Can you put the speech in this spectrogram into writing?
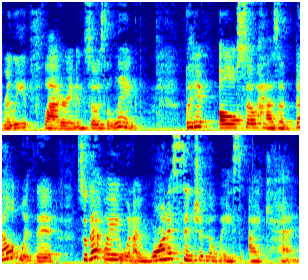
really flattering and so is the length, but it also has a belt with it. So that way, when I wanna cinch in the waist, I can.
